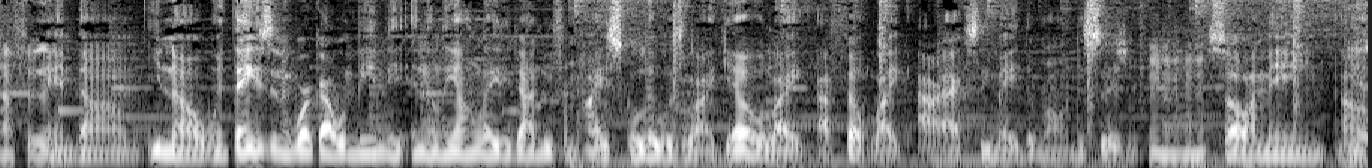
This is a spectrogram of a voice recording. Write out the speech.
I feel you. and um, you know, when things didn't work out with me and the, and the young lady that I knew from high school, it was like, yo, like I felt like I actually made the wrong decision. Mm-hmm. So I mean, um, Yeah.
